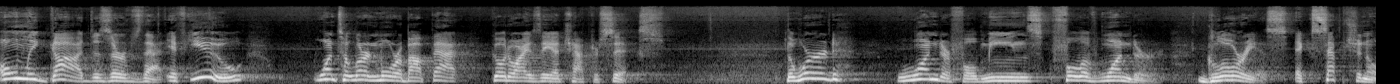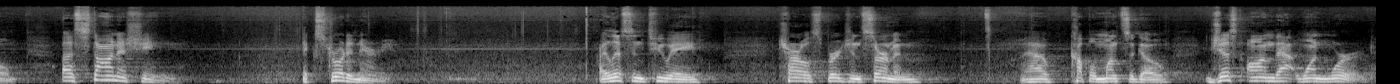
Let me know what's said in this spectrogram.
Only God deserves that. If you want to learn more about that, go to Isaiah chapter 6. The word wonderful means full of wonder, glorious, exceptional, astonishing, extraordinary. I listened to a Charles Spurgeon sermon a couple months ago just on that one word.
